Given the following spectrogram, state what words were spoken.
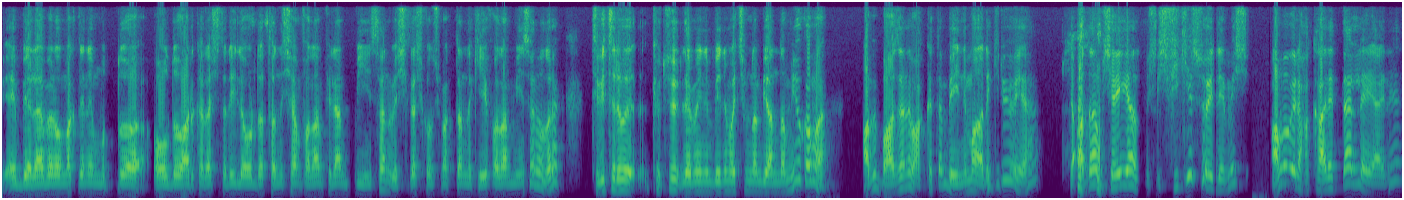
e, beraber olmaktan en mutlu olduğu arkadaşlarıyla orada tanışan falan filan bir insan Beşiktaş konuşmaktan da keyif alan bir insan olarak Twitter'ı kötülemenin benim açımdan bir anlamı yok ama abi bazen de hakikaten beynime ağrı giriyor ya. Ya adam şey yazmış, fikir söylemiş ama böyle hakaretlerle yani.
